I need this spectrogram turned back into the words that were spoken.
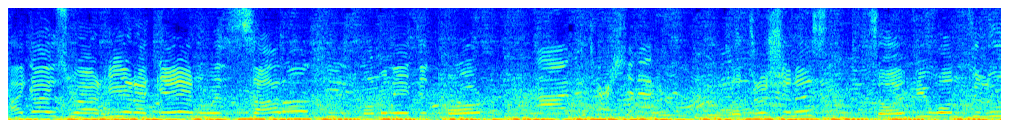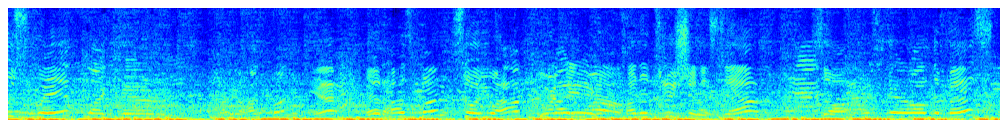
Hi guys, we are here again with Sarah. She is nominated for Uh, nutritionist. nutritionist. So if you want to lose weight, like her, her husband, Yeah. her husband, so you have to marry Working well. a nutritionist, yeah. So I wish her all the best.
